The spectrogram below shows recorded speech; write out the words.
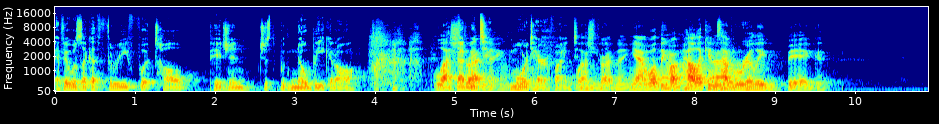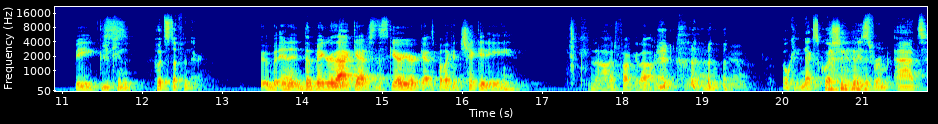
If it was like a three foot tall pigeon, just with no beak at all, Less that'd be threatening. t- more terrifying to Less me. threatening. Yeah, well, think about pelicans have really big beaks. You can put stuff in there. and it, the bigger that gets, the scarier it gets. But like a chickadee, no, I'd fuck it up. Okay, next question is from at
